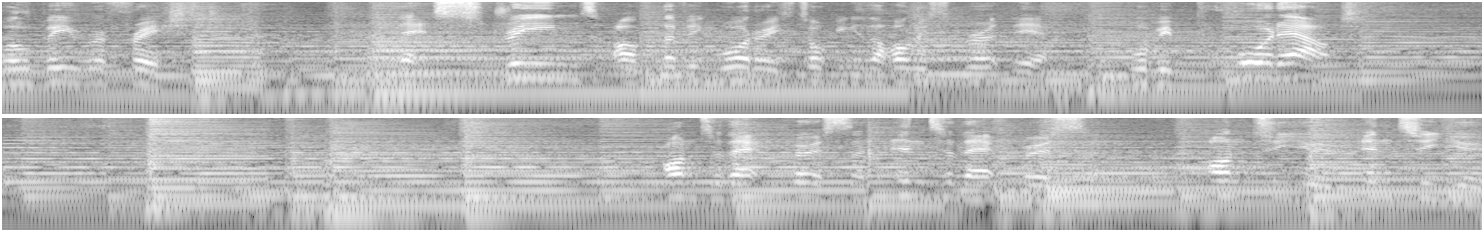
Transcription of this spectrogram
will be refreshed. That streams of living water, he's talking of the Holy Spirit there, will be poured out onto that person, into that person, onto you, into you.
